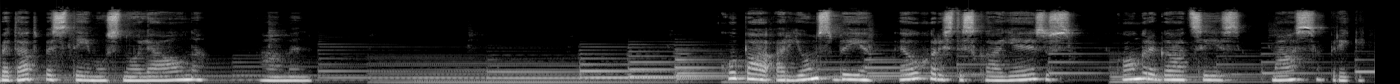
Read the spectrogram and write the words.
bet atpestī mūs no ļauna. Āmen! Kopā ar jums bija Euharistiskā Jēzus kongregācijas māsa Brigita.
